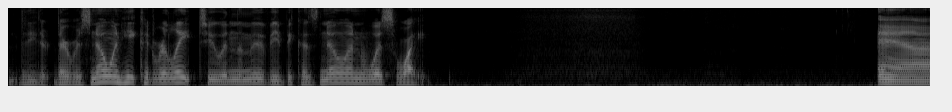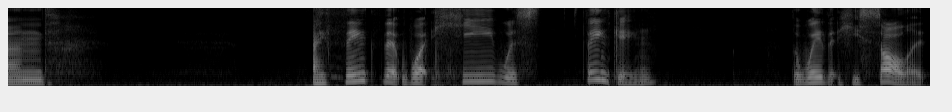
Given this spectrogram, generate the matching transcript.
the, there was no one he could relate to in the movie because no one was white. And I think that what he was thinking, the way that he saw it,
